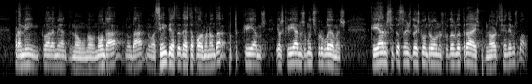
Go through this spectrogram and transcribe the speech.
para mim, claramente, não, não, não dá, não dá, não assim, desta, desta forma não dá, porque criamos, eles criaram-nos muitos problemas, criaram situações de dois contra um nos corredores laterais, porque nós defendemos mal.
